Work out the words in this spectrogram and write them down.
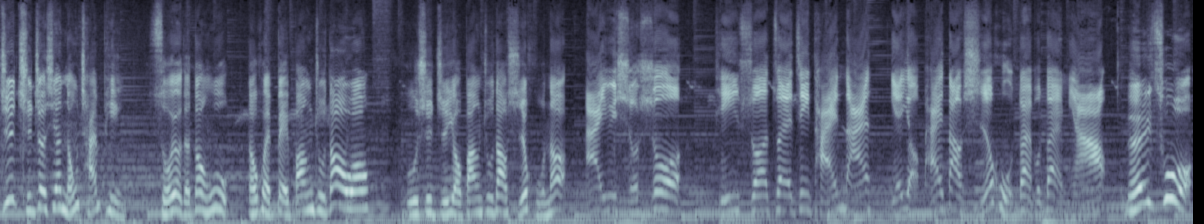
支持这些农产品，所有的动物都会被帮助到哦，不是只有帮助到石虎呢。阿玉叔叔，听说最近台南。也有拍到石虎，对不对，苗？没错，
